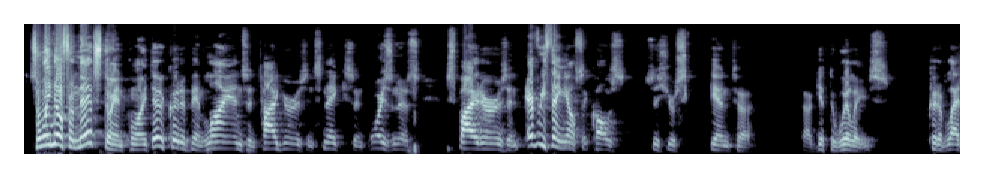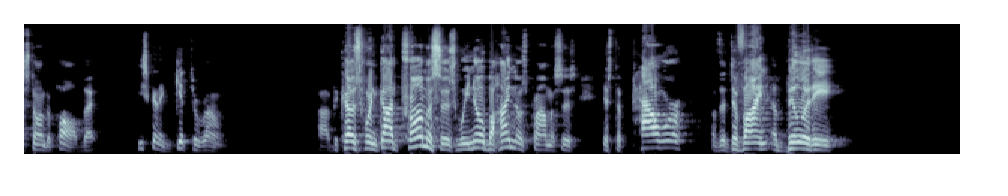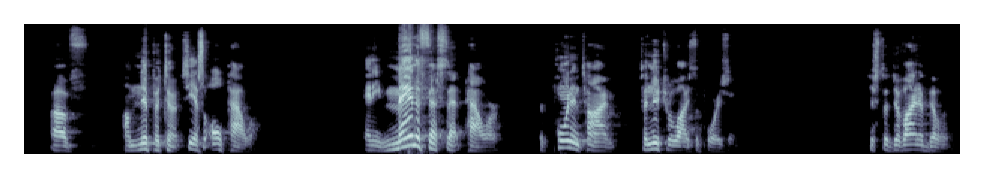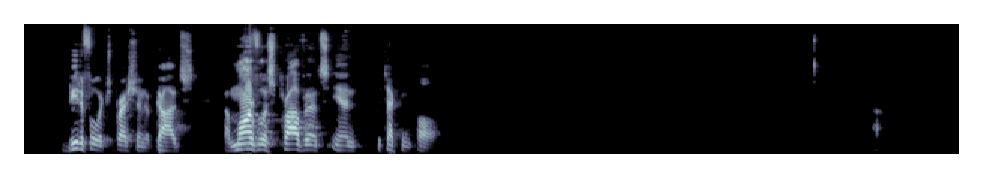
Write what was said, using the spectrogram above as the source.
So we know from that standpoint there could have been lions and tigers and snakes and poisonous spiders and everything else that causes your skin to uh, get the willies could have latched on to Paul, but he's going to get to Rome. Uh, because when God promises, we know behind those promises is the power of the divine ability of omnipotence. He has all power. And he manifests that power at a point in time to neutralize the poison. Just a divine ability. Beautiful expression of God's uh, marvelous providence in protecting Paul.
